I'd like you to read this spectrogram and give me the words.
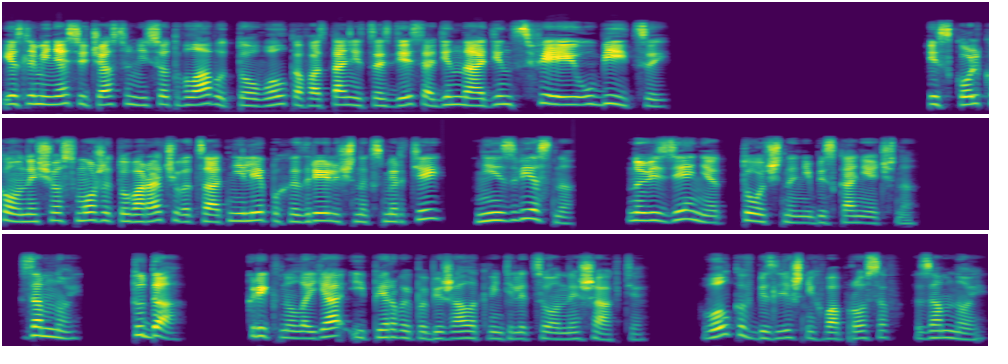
Если меня сейчас унесет в лаву, то Волков останется здесь один на один с феей-убийцей. И сколько он еще сможет уворачиваться от нелепых и зрелищных смертей, неизвестно, но везение точно не бесконечно. «За мной! Туда!» — крикнула я и первой побежала к вентиляционной шахте. Волков без лишних вопросов «за мной».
